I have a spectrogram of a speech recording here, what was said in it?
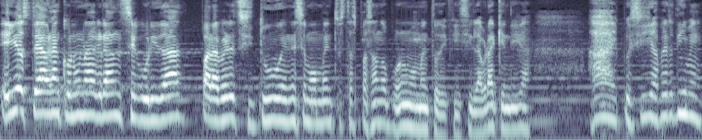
ellos te hablan con una gran seguridad para ver si tú en ese momento estás pasando por un momento difícil. Habrá quien diga, ay, pues sí, a ver, dime.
